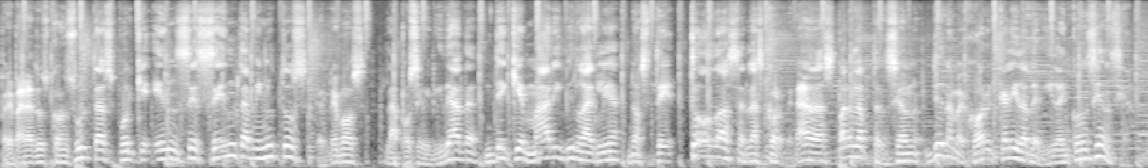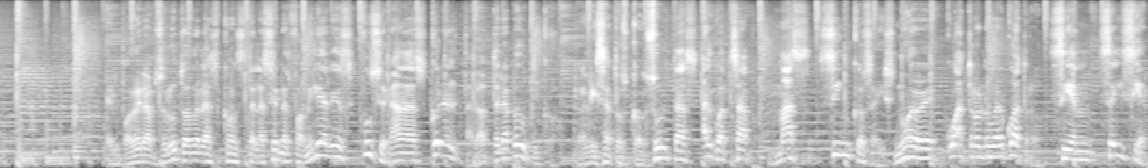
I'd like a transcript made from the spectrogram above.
Prepara tus consultas porque en 60 minutos tendremos la posibilidad de que Mari Viraglia nos dé todas las coordenadas para la obtención de una mejor calidad de vida en conciencia. El poder absoluto de las constelaciones familiares fusionadas con el tarot terapéutico. Realiza tus consultas al WhatsApp más 569-494-1067.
